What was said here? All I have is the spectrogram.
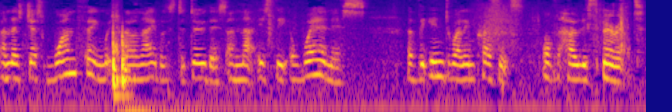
And there's just one thing which will enable us to do this, and that is the awareness of the indwelling presence of the Holy Spirit.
